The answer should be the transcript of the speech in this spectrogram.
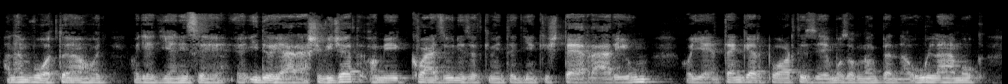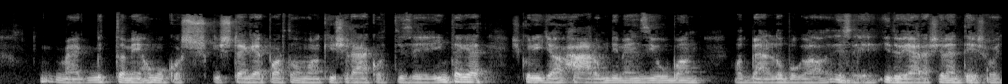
hanem volt olyan, hogy, hogy egy ilyen izé, időjárási widget, ami kvázi úgy nézett ki, mint egy ilyen kis terrárium, hogy ilyen tengerpart, izé, mozognak benne a hullámok, meg mit tudom én, homokos kis tengerparton van kis rákot izé, integet, és akkor így a három dimenzióban ott benne lobog a izé, időjárás jelentés, hogy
